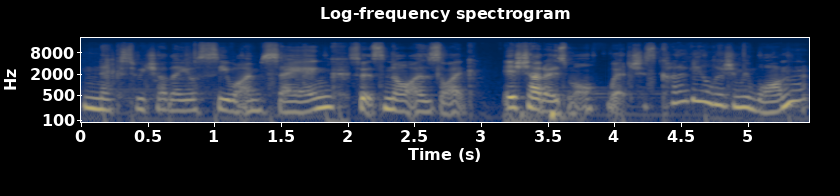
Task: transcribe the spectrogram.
next to each other you'll see what I'm saying so it's not as like it shadows more, which is kind of the illusion we want.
